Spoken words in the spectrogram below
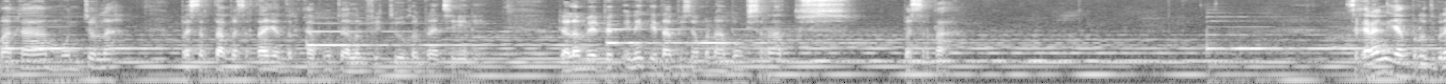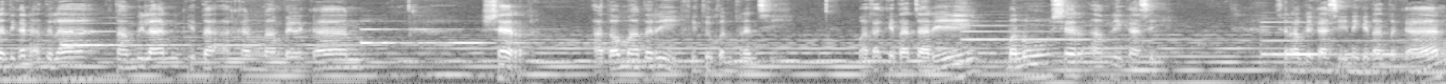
maka muncullah peserta-peserta yang tergabung dalam video konferensi ini. Dalam Webex ini kita bisa menampung 100 peserta. Sekarang yang perlu diperhatikan adalah tampilan kita akan menampilkan share atau materi video konferensi. Maka kita cari menu share aplikasi. Share aplikasi ini kita tekan,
